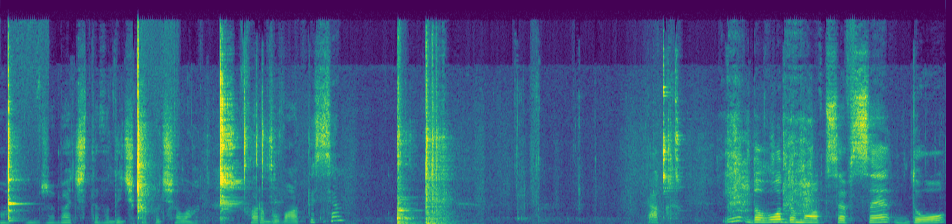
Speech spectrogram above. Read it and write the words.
О, вже бачите, водичка почала фарбуватися. Так, і доводимо це все до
